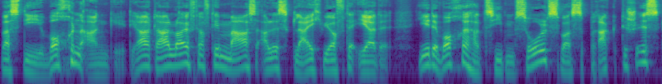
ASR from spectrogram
Was die Wochen angeht, ja, da läuft auf dem Mars alles gleich wie auf der Erde. Jede Woche hat sieben Sols, was praktisch ist,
